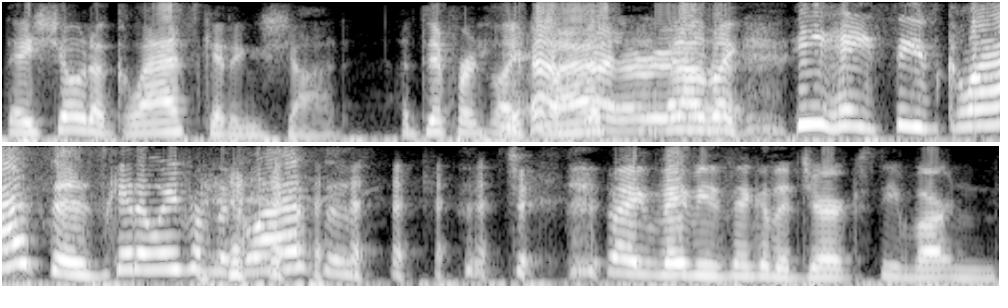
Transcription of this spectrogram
they showed a glass getting shot. A different like Yeah, glass, right, I and I was like, he hates these glasses. Get away from the glasses. Just, like made me think of the jerk, Steve Martin,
